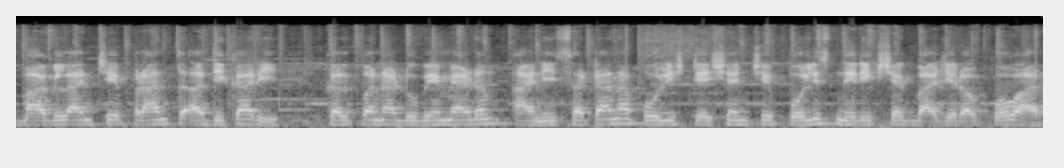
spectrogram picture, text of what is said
बागलांचे प्रांत अधिकारी कल्पना डुबे मॅडम आणि सटाणा पोलीस स्टेशनचे पोलीस निरीक्षक बाजीराव पवार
